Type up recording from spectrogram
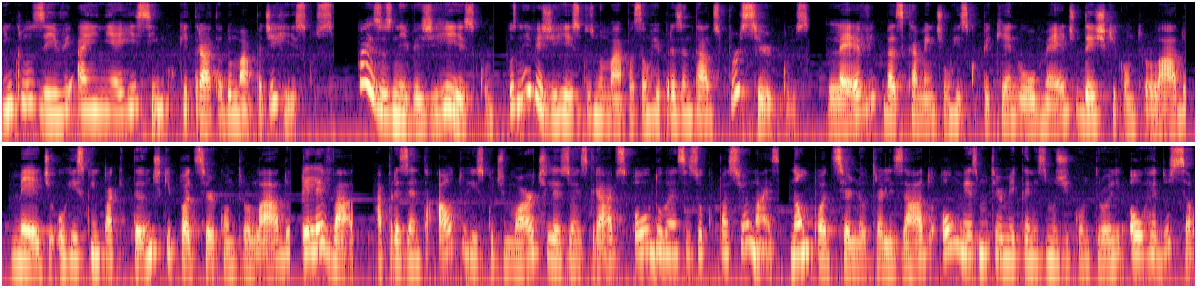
inclusive a NR5, que trata do mapa de riscos. Quais os níveis de risco? Os níveis de riscos no mapa são representados por círculos. Leve, basicamente um risco pequeno ou médio, desde que controlado. Médio, o risco impactante, que pode ser controlado. Elevado, apresenta alto risco de morte, lesões graves ou doenças ocupacionais. Não pode ser neutralizado ou mesmo ter mecanismos de controle ou redução.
